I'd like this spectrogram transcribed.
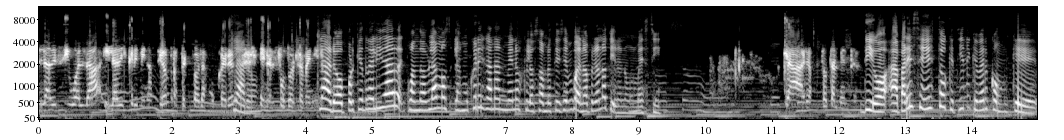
la desigualdad y la discriminación respecto a las mujeres en el fútbol femenino. Claro, porque en realidad cuando hablamos, las mujeres ganan menos que los hombres, te dicen, bueno, pero no tienen un Messi. Claro, totalmente. Digo, aparece esto que tiene que ver con qué,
